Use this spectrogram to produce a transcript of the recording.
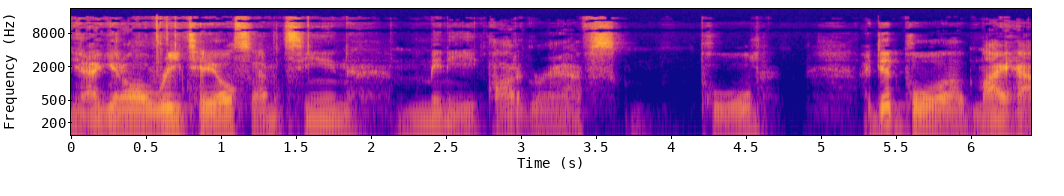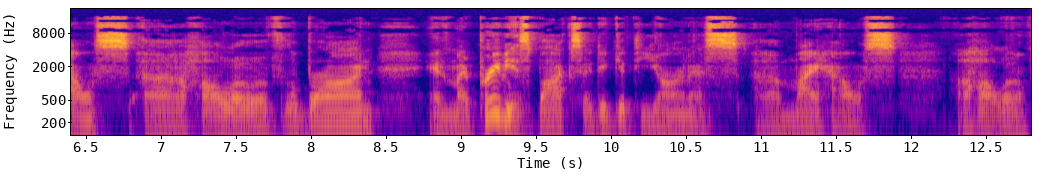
yeah, I get all retail, so I haven't seen many autographs pulled. I did pull a My House uh, holo of LeBron. In my previous box, I did get the Giannis uh, My House uh, holo.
